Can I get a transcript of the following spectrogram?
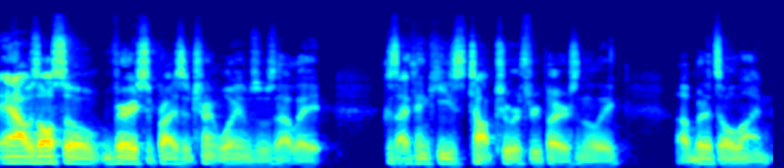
and I was also very surprised that Trent Williams was that late because I think he's top two or three players in the league. Uh, but it's O line.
